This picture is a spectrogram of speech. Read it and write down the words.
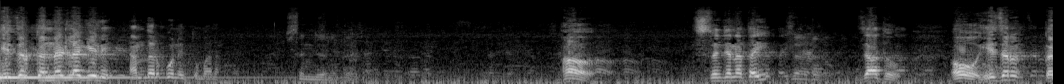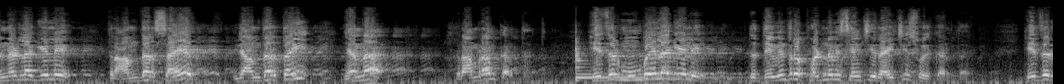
हे जर कन्नडला गेले आमदार कोण आहेत तुम्हाला? संजय हो. संजनाताई जाधव. हो हे जर कन्नडला गेले तर आमदार साहेब म्हणजे आमदार ताई यांना रामराम करतात. हे जर मुंबईला गेले तर देवेंद्र फडणवीस यांची राहायची सोय करतात. हे जर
